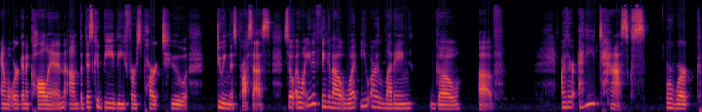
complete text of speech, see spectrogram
and what we're going to call in. Um, but this could be the first part to doing this process. So I want you to think about what you are letting go of. Are there any tasks or work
